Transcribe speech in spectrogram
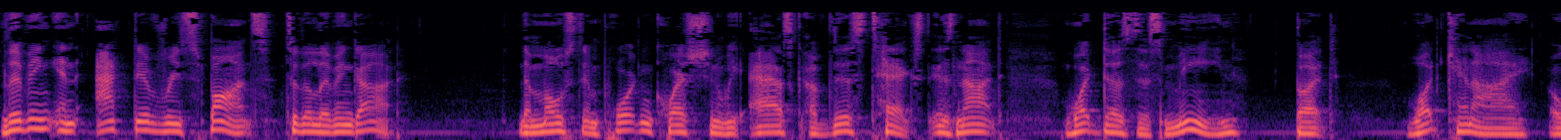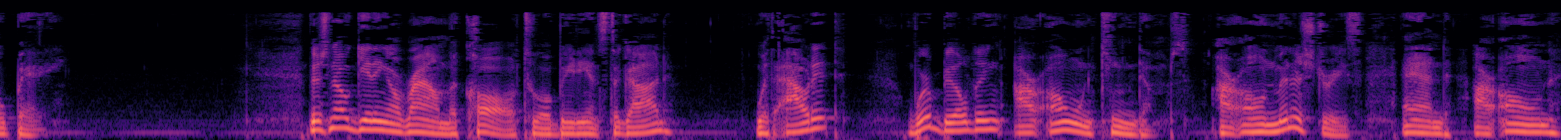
living in active response to the living God. The most important question we ask of this text is not, what does this mean? But, what can I obey? There's no getting around the call to obedience to God. Without it, we're building our own kingdoms, our own ministries, and our own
